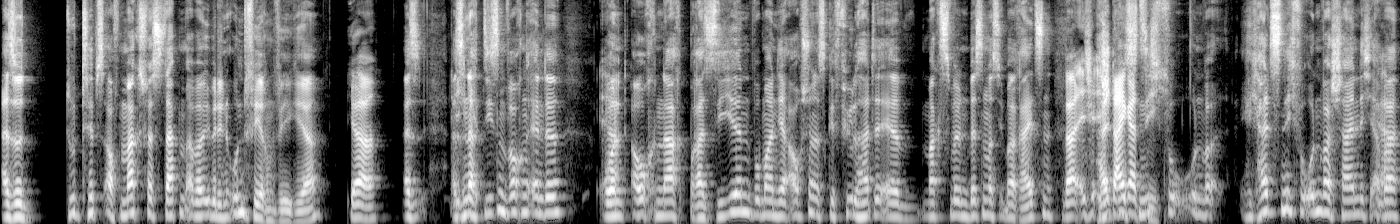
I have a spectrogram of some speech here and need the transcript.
Also du tippst auf Max Verstappen, aber über den unfairen Weg, ja? Ja, Also, also Ich- nach diesem Wochenende Ja. und auch nach Brasilien, wo man ja auch schon das Gefühl hatte, er, Max will ein bisschen was überreizen. weil ich, es halte steigert es sich. nicht für unwa- ich halte es nicht für unwahrscheinlich, aber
